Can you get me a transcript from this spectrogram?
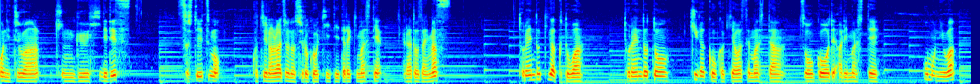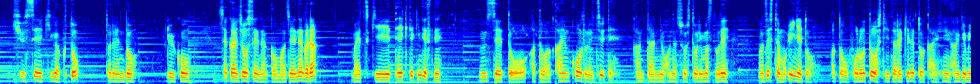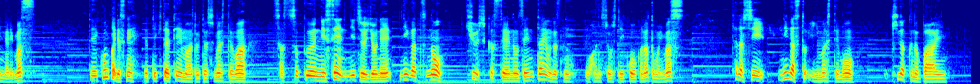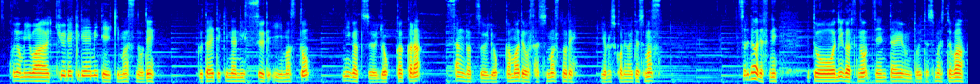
こんにちは、キングヒデです。そしていつもこちらのラジオの収録を聞いていただきましてありがとうございます。トレンド企画とは、トレンドと企画を掛け合わせました造語でありまして、主には旧世企画とトレンド、流行、社会情勢なんかを交えながら、毎月定期的にですね、運勢とあとは会員行動について簡単にお話をしておりますので、まあ、ぜひともいいねと、あとフォロー等していただけると大変励みになります。で今回ですね、やっていきたいテーマといたしましては、早速2024年2月の旧歯科生の全体をですね、お話をしていこうかなと思います。ただし、2月と言いましても、気学の場合、暦は旧暦で見ていきますので、具体的な日数で言いますと、2月4日から3月4日までを指しますので、よろしくお願いいたします。それではですね、えっと、2月の全体運といたしましては、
